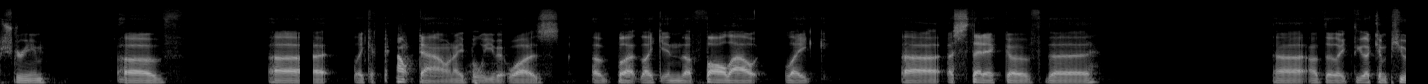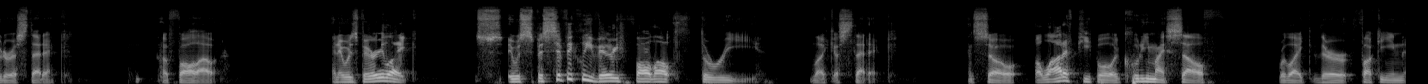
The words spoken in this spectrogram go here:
stream of uh like a countdown, I believe it was, but like in the Fallout like uh aesthetic of the uh of the like the, computer aesthetic of Fallout. And it was very like it was specifically very Fallout 3 like aesthetic. And so a lot of people including myself were like they're fucking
